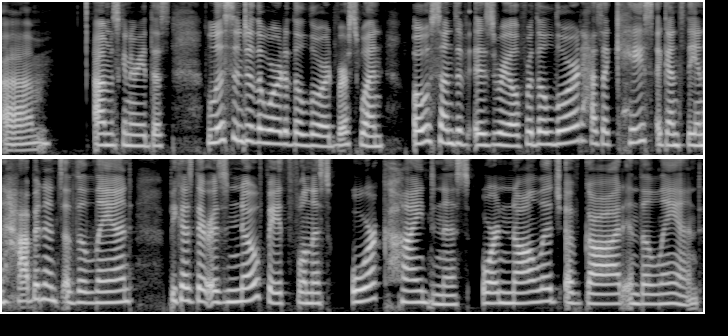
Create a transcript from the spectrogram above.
um I'm just going to read this. Listen to the word of the Lord. Verse 1 O sons of Israel, for the Lord has a case against the inhabitants of the land because there is no faithfulness or kindness or knowledge of God in the land.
